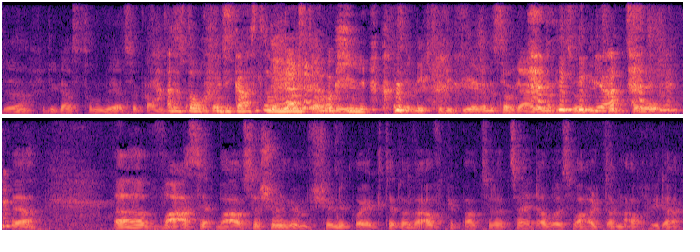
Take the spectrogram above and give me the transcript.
ja, für die Gastronomie. Also ganz Also doch für anderes. die Gastronomie. Gastronomie. Okay. Also nicht für die Tiere, das sage ich auch immer dazu, nicht Ja. vom Zoo. Ja. Äh, war, sehr, war auch sehr schön, wir haben schöne Projekte dort aufgebaut zu der Zeit, aber es war halt dann auch wieder,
